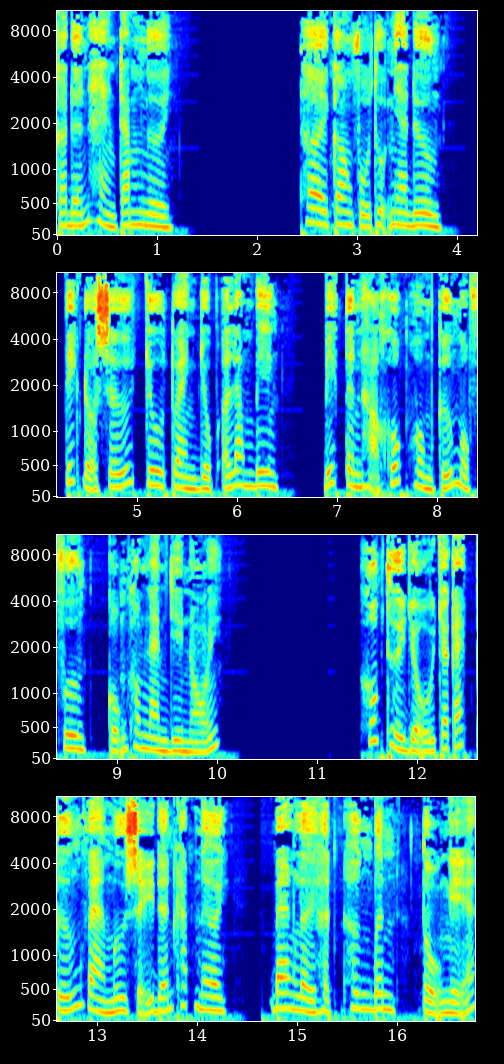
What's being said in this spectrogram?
có đến hàng trăm người. Thời còn phụ thuộc nhà đường, tiết độ sứ Chu Toàn Dục ở Long Biên, biết tin họ khúc hùng cứ một phương, cũng không làm gì nổi. Khúc thừa dụ cho các tướng và mưu sĩ đến khắp nơi, ban lời hịch hưng binh, tụ nghĩa,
